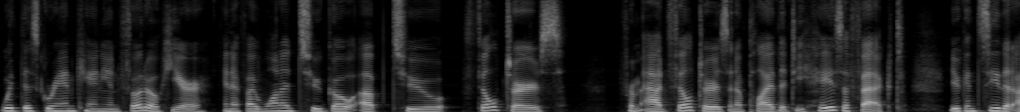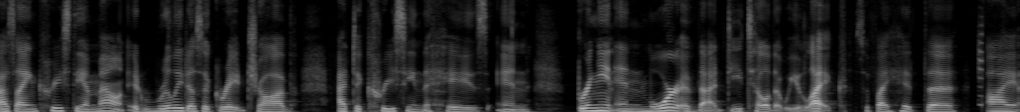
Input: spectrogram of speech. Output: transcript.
with this Grand Canyon photo here. And if I wanted to go up to filters from add filters and apply the dehaze effect, you can see that as I increase the amount, it really does a great job at decreasing the haze and bringing in more of that detail that we like. So if I hit the eye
